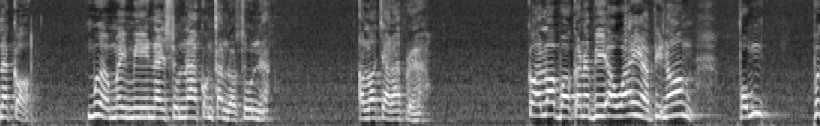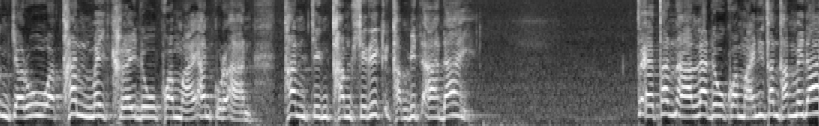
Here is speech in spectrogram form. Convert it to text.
แล้วก็เมื่อไม่มีในสุนนะของท่านรอซูลเนี่ยอัลลอฮ์จะรับหรือ ก็อัลลอฮ์บอกกับนบีเอาไว้อะพี่น้อง ผมเพิ่งจะรู้ว่าท่านไม่เคยดูความหมายอันกุรอาน ท่านจึงทำชิริกทำบิดอาได้ แต่ท่านอ่านและดูความหมายนี้ท่านทำไม่ได้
